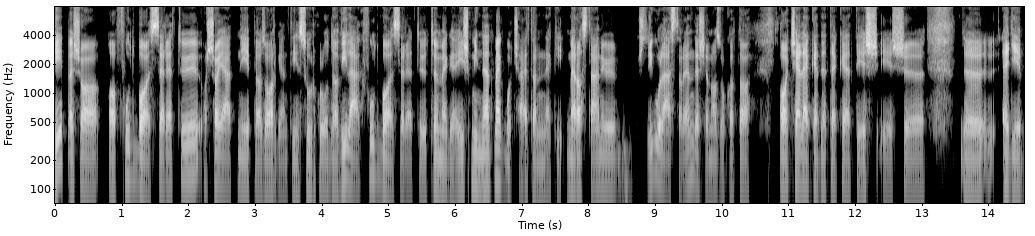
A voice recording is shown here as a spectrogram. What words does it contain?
képes a, a futball szerető, a saját népe, az argentin szurkoló, de a világ futball szerető tömege is mindent megbocsájtani neki, mert aztán ő strigulázta rendesen azokat a, a cselekedeteket és, és ö, ö, egyéb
